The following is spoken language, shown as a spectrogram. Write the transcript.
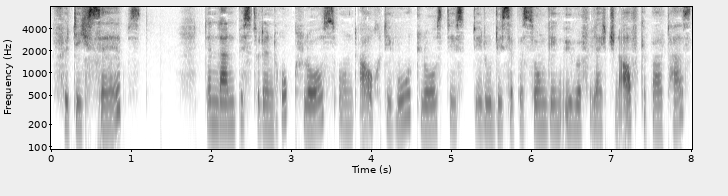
für dich selbst, denn dann bist du den Druck los und auch die Wut los, die, die du dieser Person gegenüber vielleicht schon aufgebaut hast,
